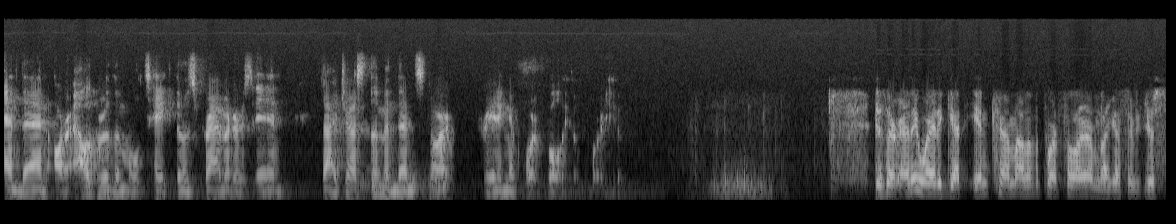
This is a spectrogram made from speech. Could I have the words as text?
and then our algorithm will take those parameters in, digest them, and then start creating a portfolio for you. Is there any way to get income out of the portfolio? I mean, I guess if you just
